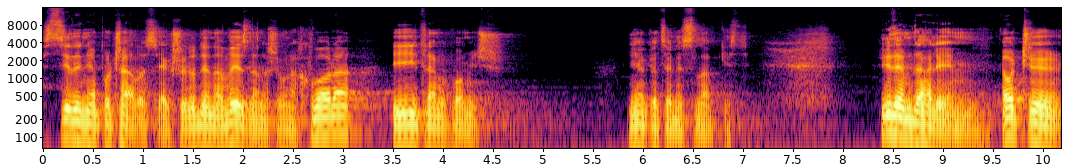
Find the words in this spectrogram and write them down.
Зцілення почалося, якщо людина визнана, що вона хвора, і їй треба поміч. Ніяка це не слабкість. Йдемо далі. Отже,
